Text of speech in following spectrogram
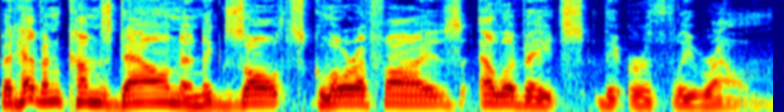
but heaven comes down and exalts, glorifies, elevates the earthly realm.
